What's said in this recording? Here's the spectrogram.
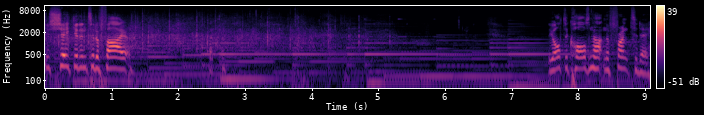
You shake it into the fire. The altar call's not in the front today.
